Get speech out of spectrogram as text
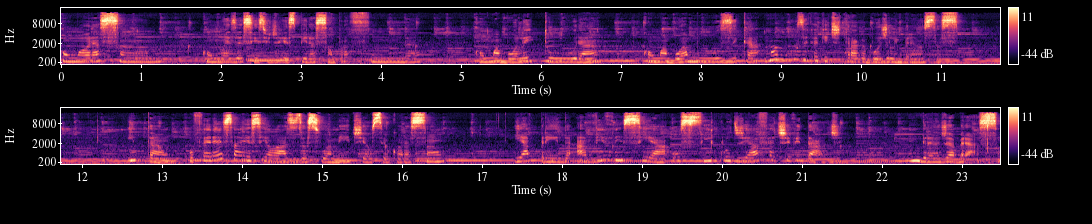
com uma oração, com um exercício de respiração profunda, com uma boa leitura, uma boa música, uma música que te traga boas lembranças. Então, ofereça esse oásis à sua mente e ao seu coração e aprenda a vivenciar o ciclo de afetividade. Um grande abraço.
